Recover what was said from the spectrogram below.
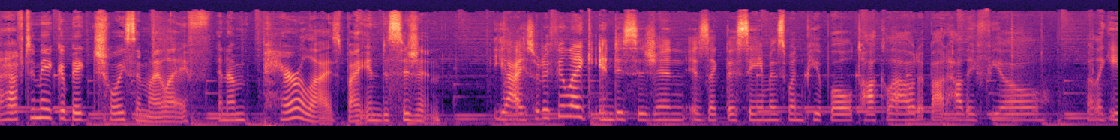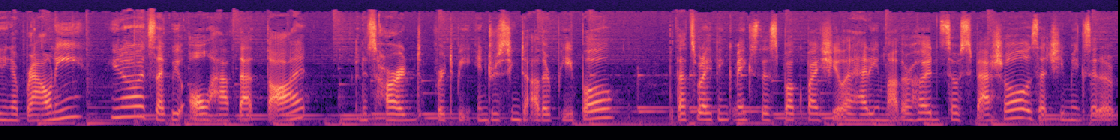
I have to make a big choice in my life, and I'm paralyzed by indecision. Yeah, I sort of feel like indecision is like the same as when people talk loud about how they feel about like eating a brownie. You know, it's like we all have that thought, and it's hard for it to be interesting to other people. But that's what I think makes this book by Sheila Heti, Motherhood, so special is that she makes it a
